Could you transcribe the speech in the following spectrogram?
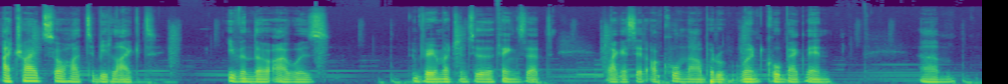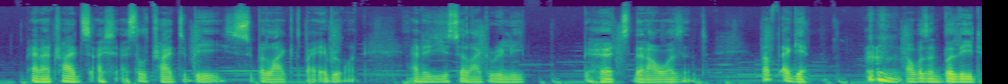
I tried so hard to be liked, even though I was very much into the things that, like I said, are cool now, but weren't cool back then. Um, and I tried, I, I still tried to be super liked by everyone. And it used to like really hurt that I wasn't. Not again, I wasn't bullied.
